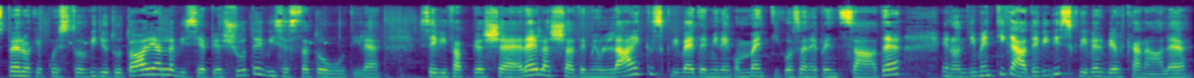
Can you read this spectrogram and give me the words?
Spero che questo video tutorial vi sia piaciuto e vi sia stato utile. Se vi fa piacere lasciatemi un like, scrivetemi nei commenti cosa ne pensate e non dimenticatevi di iscrivervi al canale.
